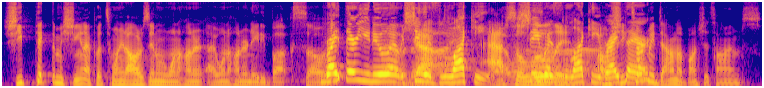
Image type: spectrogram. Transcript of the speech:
she picked the machine. I put twenty dollars in. We won hundred. I won one hundred eighty bucks. So Right there, you knew it. was She nice. was lucky. absolutely, She was lucky Oh, right she there. She turned me down a bunch of times.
